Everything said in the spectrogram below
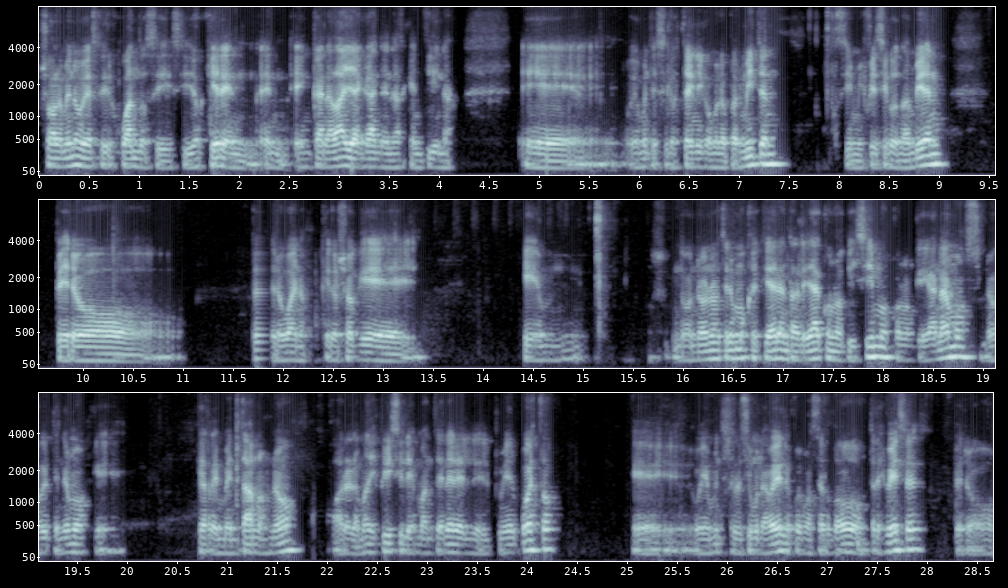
yo al menos voy a seguir jugando, si, Dios quiere, en, Canadá y acá en, Argentina. Eh, obviamente si los técnicos me lo permiten, si mi físico también, pero, pero bueno, creo yo que, mm, no, nos tenemos que quedar en realidad con lo que hicimos, con lo que ganamos, sino que tenemos que, reinventarnos, ¿no? Ahora lo más difícil es mantener el, primer puesto. Eh, obviamente se lo hicimos una vez, lo podemos hacer dos o tres veces, pero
